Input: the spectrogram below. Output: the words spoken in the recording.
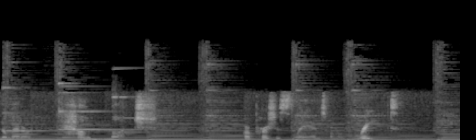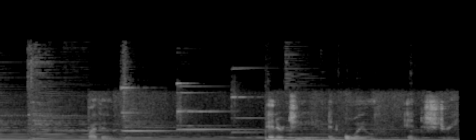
no matter how much our precious lands are raped by the energy and oil industry.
